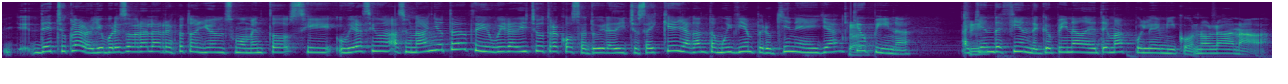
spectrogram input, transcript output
De hecho, claro, yo por eso ahora la respeto. Yo en su momento, si hubiera sido hace un año atrás, te hubiera dicho otra cosa. Te hubiera dicho, ¿sabes qué? Ella canta muy bien, pero ¿quién es ella? ¿Qué opina? ¿A Sí. quién defiende? ¿Qué opina de temas polémicos? No habla nada.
